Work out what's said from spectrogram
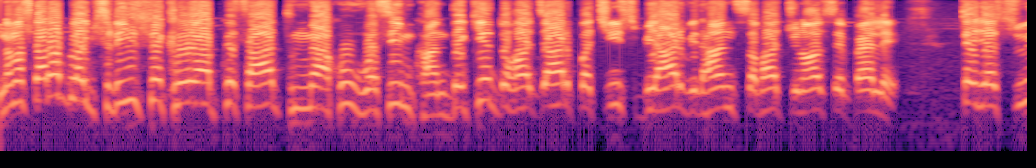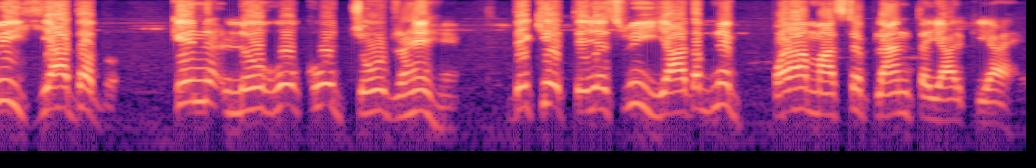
नमस्कार, आप लाइव सीरीज़ देख रहे हैं आपके साथ। मैं वसीम खान। देखिए 2025 बिहार विधानसभा चुनाव से पहले तेजस्वी यादव किन लोगों को जोड़ रहे हैं? देखिए, तेजस्वी यादव ने बड़ा मास्टर प्लान तैयार किया है।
